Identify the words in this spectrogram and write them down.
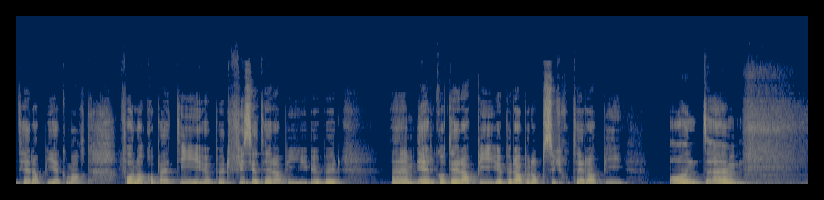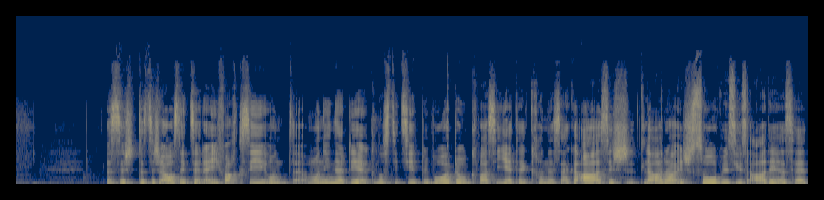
Therapien gemacht. Von Logopädie über Physiotherapie, über ähm, Ergotherapie, über aber auch Psychotherapie. Und ähm, es ist, das war alles nicht sehr einfach. Gewesen. Und als ich diagnostiziert wurde und quasi jeder konnte sagen, ah, es ist, Lara ist so, weil sie ein ADS hat,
